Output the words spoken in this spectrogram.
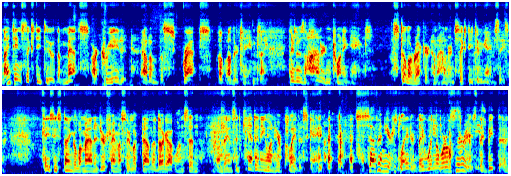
1962, the Mets are created out of the scraps of other teams. Right. They lose 120 games, still a record in a 162 game season. Casey Stengel, the manager, famously looked down the dugout one said one day and said, "Can't anyone here play this game?" Seven years later, they win the World Series. They beat the uh,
